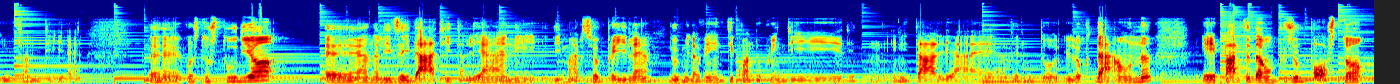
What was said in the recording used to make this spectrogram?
infantile. Eh, questo studio eh, analizza i dati italiani di marzo-aprile 2020, quando quindi in Italia è avvenuto il lockdown, e parte da un presupposto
